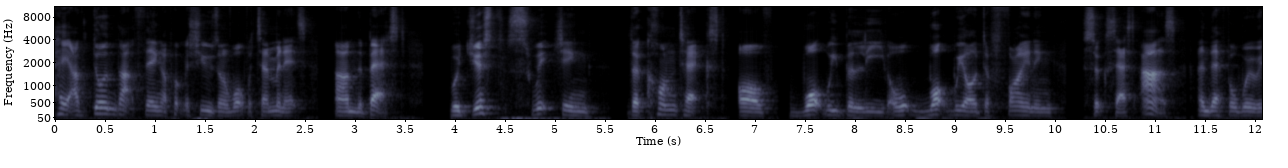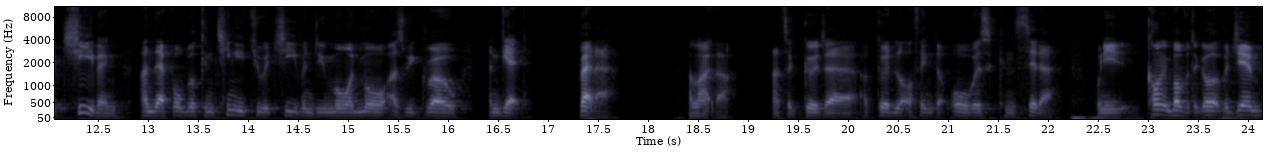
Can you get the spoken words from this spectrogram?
hey, I've done that thing. I put my shoes on, I walk for ten minutes. I'm the best. We're just switching the context of what we believe or what we are defining success as, and therefore we're achieving, and therefore we'll continue to achieve and do more and more as we grow and get better. I like that. That's a good, uh, a good little thing to always consider when you can't be bothered to go to the gym.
